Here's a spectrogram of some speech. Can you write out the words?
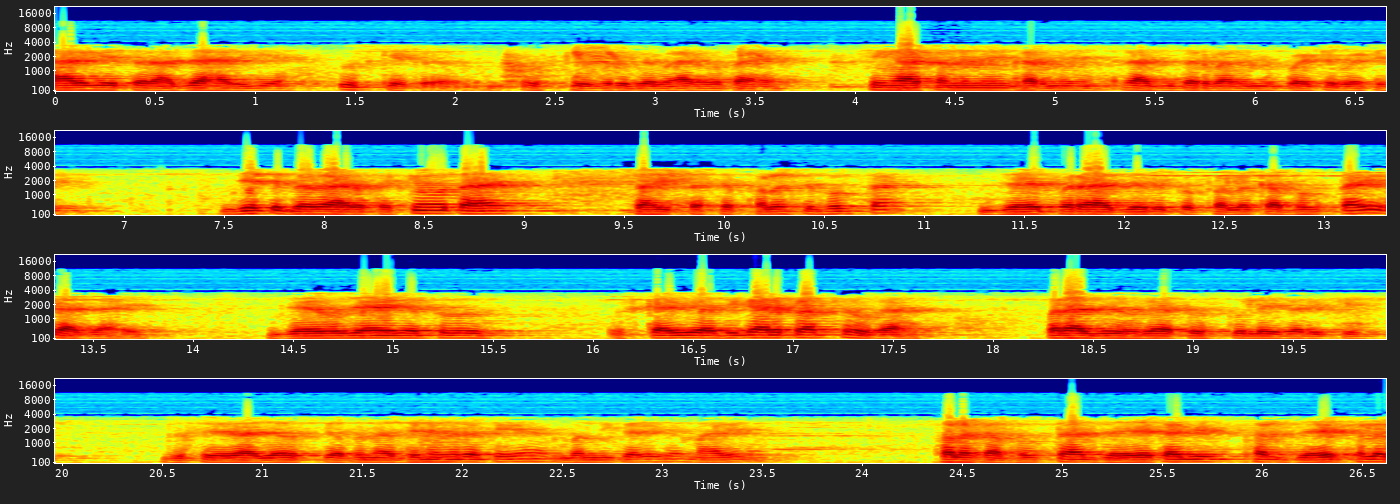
हार गए तो राजा हार गया उसके उसके ऊपर व्यवहार होता है। सिंहासन में, घर में, राज दरबार में बैठे बैठे। जैसे व्यवहार होता है, क्यों होता है? साहित्य से फल से भोगता जय पराजय रूप फल का भोक्ता ही राजा है। जय हो जाएगा तो उसका भी अधिकार प्राप्त होगा, पराजय हो गया तो उसको लेकर के दूसरे राजा उसके अपने अधीन में रखेगा, बंदी करेगा, मारेगा। फल का भोक्ता जय का भी फल, जय फल,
